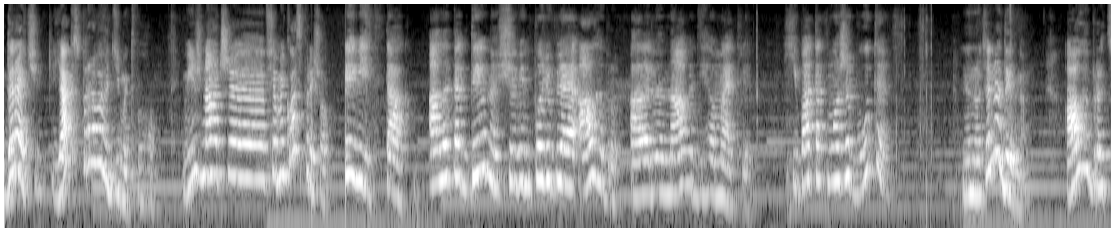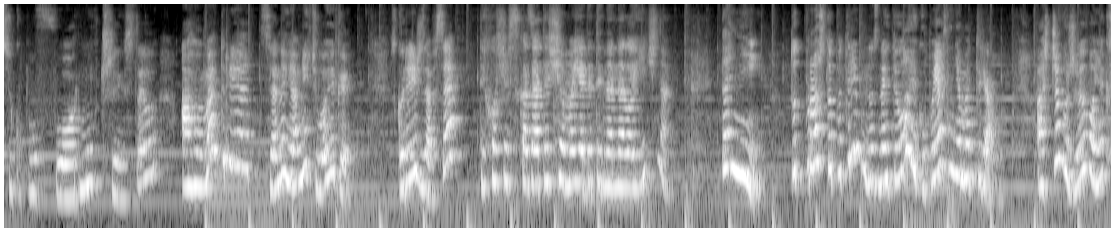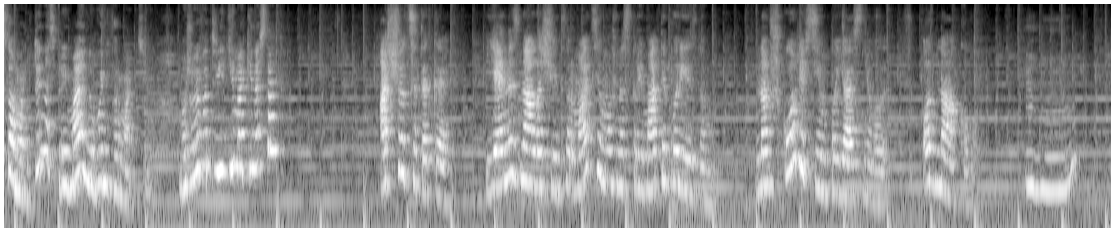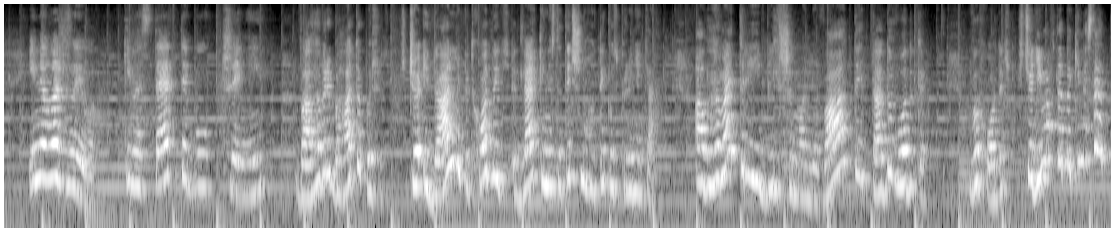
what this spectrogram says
До речі, як справа в Діми твого? Він ж наче в сьомий клас прийшов. Привіт, так. Але так дивно, що він полюбляє алгебру, але ненавидить геометрію. Хіба так може бути? Ну, ну це не дивно. Алгебра цю купу форму, чисел, а геометрія це наявність логіки. Скоріш за все, Ти хочеш сказати, що моя дитина нелогічна? та ні. Тут просто потрібно знайти логіку пояснення матеріалу. А ще важливо, як сама дитина сприймає нову інформацію. Можливо, твій Діма кінестет? А що це таке? Я й не знала, що інформацію можна сприймати по-різному. Нам в школі всім пояснювали однаково. Угу. І неважливо, кінестет ти був чи ні. В алгебрі багато пишуть, що ідеально підходить для кінестетичного типу сприйняття, а в геометрії більше малювати та доводити. Виходить, що Діма в тебе кінестет.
